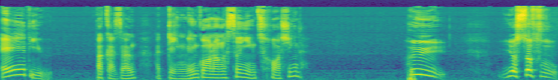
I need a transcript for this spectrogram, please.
艾迪被搿阵叮铃咣啷的声音吵醒了。嘿，约瑟夫！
